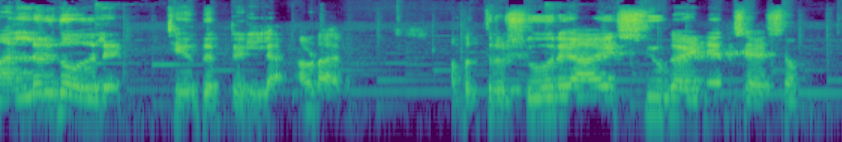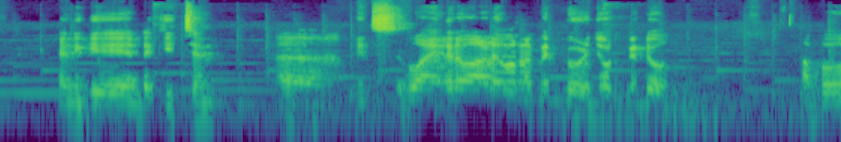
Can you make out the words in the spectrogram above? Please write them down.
നല്ലൊരു തോതിൽ ചെയ്തിട്ടില്ല അവിടെ ആരും. അപ്പൊ തൃശ്ശൂർ ആ ഇഷ്യൂ കഴിഞ്ഞതിന് ശേഷം എനിക്ക് എന്റെ കിച്ചൺ മീൻസ് ഭയങ്കര വാടക പറഞ്ഞപ്പോൾ എനിക്ക് ഒഴിഞ്ഞു കൊടുക്കേണ്ടി വന്നു. അപ്പോൾ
